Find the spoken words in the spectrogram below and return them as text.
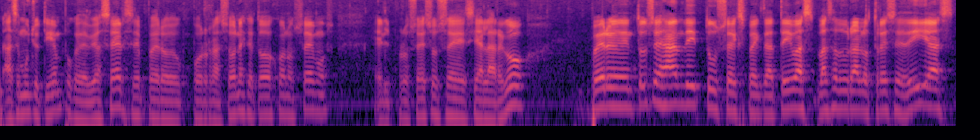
hace mucho tiempo que debió hacerse, pero por razones que todos conocemos, el proceso se, se alargó. Pero entonces, Andy, tus expectativas, vas a durar los 13 días,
